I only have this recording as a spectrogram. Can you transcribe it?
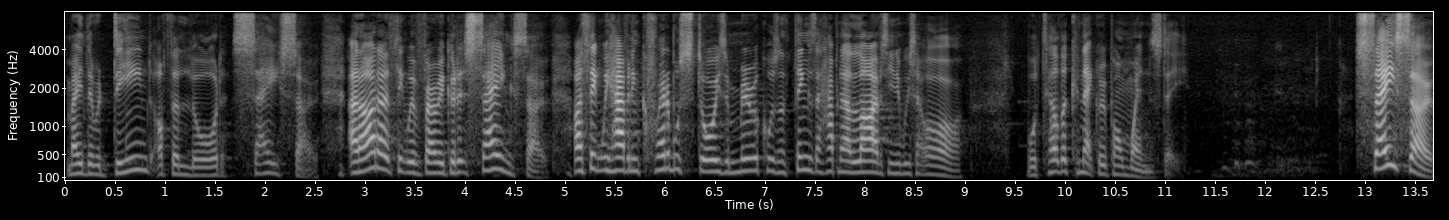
May the redeemed of the Lord say so. And I don't think we're very good at saying so. I think we have incredible stories and miracles and things that happen in our lives. And we say, oh, we'll tell the Connect group on Wednesday. Say so.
